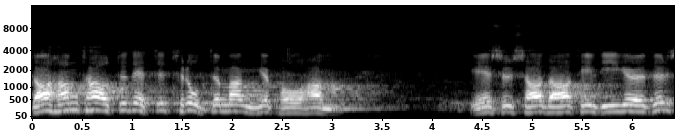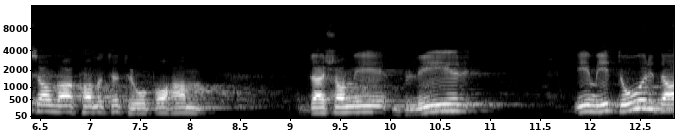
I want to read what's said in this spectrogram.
Da han talte dette, trodde mange på ham. Jesus sa da til de jøder som var kommet til tro på ham, dersom I blir i mitt ord, da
